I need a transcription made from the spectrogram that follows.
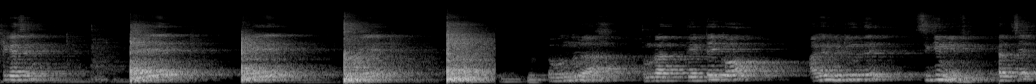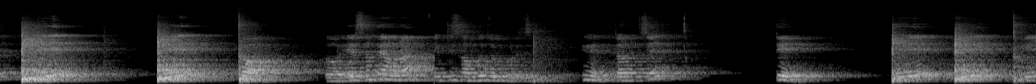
ঠিক আছে তে তে তে তো বন্ধুরা, তোমরা তেটে ক, আগের ভিডিওতে শিখে নিয়েছো। হচ্ছে তে তে ক। তো এর সাথে আমরা একটি শব্দ যোগ করেছি। ঠিক আছে? এটা হচ্ছে টে কে। টে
